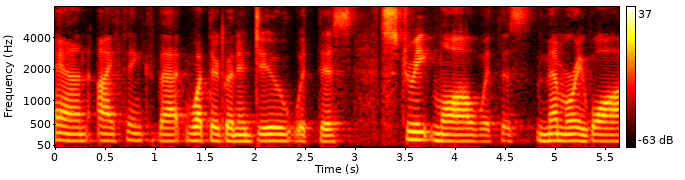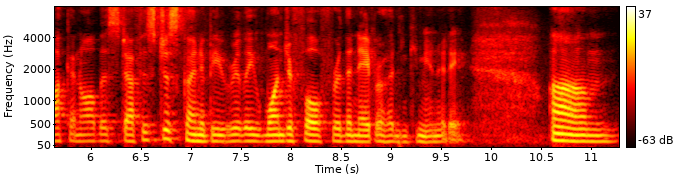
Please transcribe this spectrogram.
And I think that what they're going to do with this street mall, with this memory walk and all this stuff is just going to be really wonderful for the neighborhood and community. Um,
